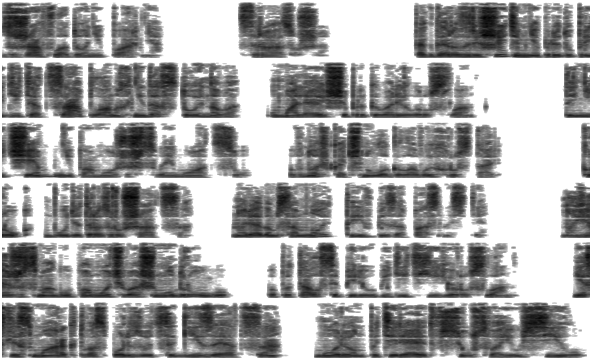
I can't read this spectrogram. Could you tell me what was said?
сжав ладони парня. Сразу же. Тогда разрешите мне предупредить отца о планах недостойного, умоляюще проговорил Руслан. Ты ничем не поможешь своему отцу. Вновь качнула головой хрусталь. Круг будет разрушаться, но рядом со мной ты в безопасности. Но я же смогу помочь вашему другу, попытался переубедить ее Руслан. Если Смарагд воспользуется гизой отца, море он потеряет всю свою силу.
